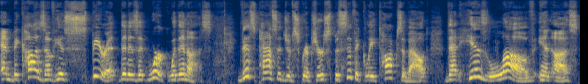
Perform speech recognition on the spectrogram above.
and because of His Spirit that is at work within us. This passage of Scripture specifically talks about that His love in us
